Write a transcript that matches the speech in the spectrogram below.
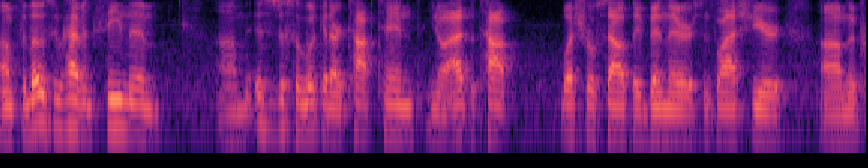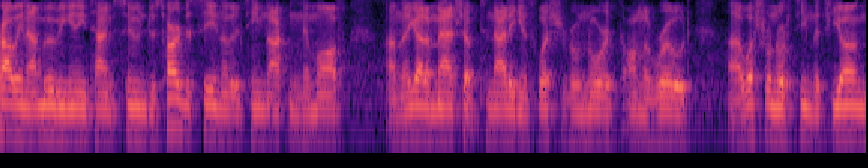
um, for those who haven't seen them, um, this is just a look at our top 10. You know, at the top, Westerville South, they've been there since last year. Um, they're probably not moving anytime soon. Just hard to see another team knocking them off. Um, they got a matchup tonight against Westerville North on the road. Uh, Westerville North team that's young,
